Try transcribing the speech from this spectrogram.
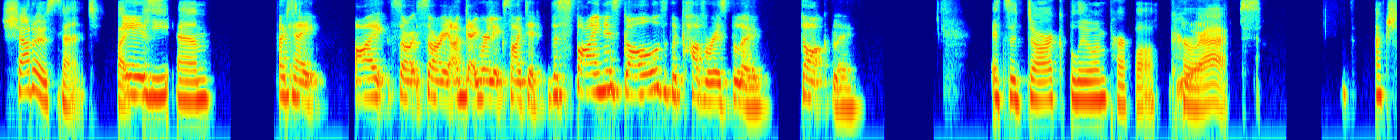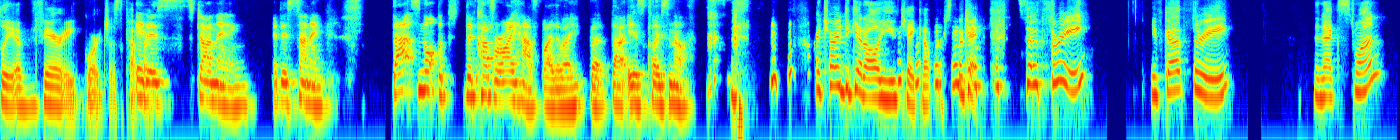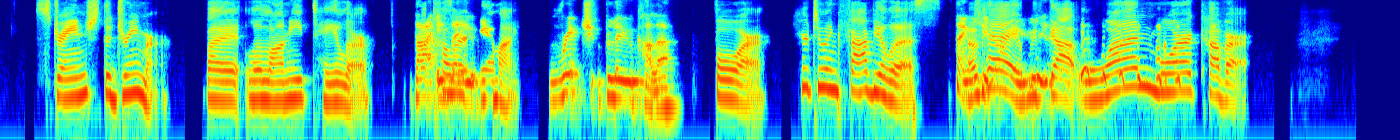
Shadow Scent by Is- PM. Okay. I sorry, sorry, I'm getting really excited. The spine is gold, the cover is blue, dark blue. It's a dark blue and purple. Correct. Actually, a very gorgeous cover. It is stunning. It is stunning. That's not the, the cover I have, by the way, but that is close enough. I tried to get all UK covers. Okay. So three. You've got three. The next one, Strange the Dreamer by Laini Taylor. That what is color a am I? Rich blue color. Four. You're doing fabulous. Thank you, okay, we've got one more cover.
